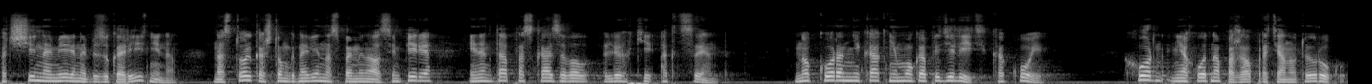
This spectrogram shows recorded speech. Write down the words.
почти намеренно безукоризненном, настолько, что мгновенно вспоминалась империя, иногда проскальзывал легкий акцент. Но Коран никак не мог определить, какой. Хорн неохотно пожал протянутую руку.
